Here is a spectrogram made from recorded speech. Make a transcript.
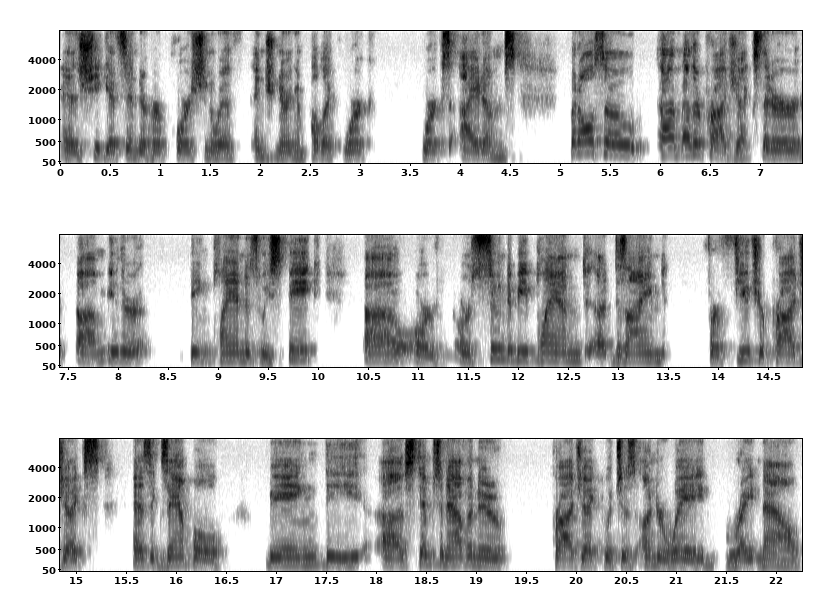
as she gets into her portion with engineering and public work works items, but also um, other projects that are um, either being planned as we speak uh, or or soon to be planned, uh, designed for future projects. As example, being the uh, Stimson Avenue project, which is underway right now,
